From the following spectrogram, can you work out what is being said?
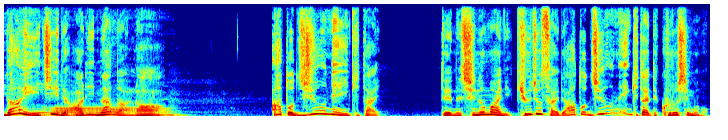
第1位でありながら、あと10年生きたいってね、死ぬ前に90歳であと10年生きたいって苦しむの。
